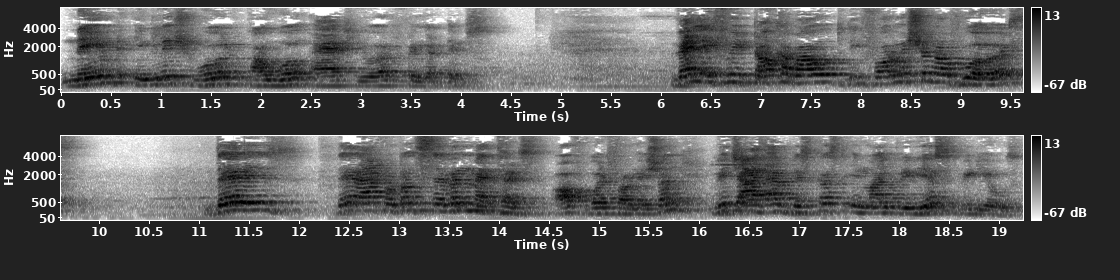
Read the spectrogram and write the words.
named English word power at your fingertips. Well, if we talk about the formation of words, there is there are total seven methods of word formation which I have discussed in my previous videos.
